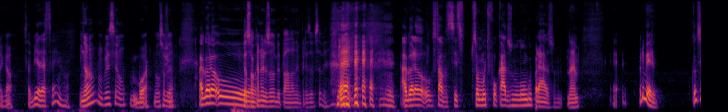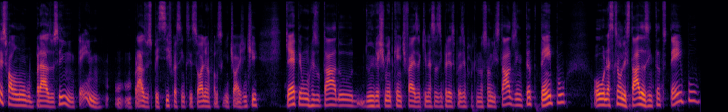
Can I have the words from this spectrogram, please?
legal. Sabia dessa aí? Não, não, não conhecia não. Boa. Não sabia. Agora o... O pessoal que analisou a Ambipar lá na empresa vai saber. É. Agora, o Gustavo, vocês são muito focados no longo prazo, né? É, primeiro, quando vocês falam longo prazo, assim, tem um prazo específico, assim, que vocês olham e falam o seguinte, ó, a gente quer ter um resultado do investimento que a gente faz aqui nessas empresas, por exemplo, que não são listados em tanto tempo, ou nas que são listadas em tanto tempo,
